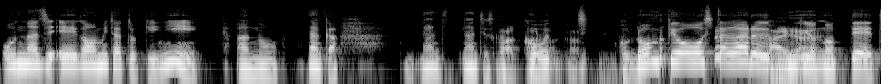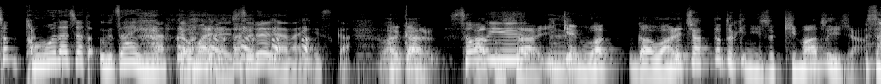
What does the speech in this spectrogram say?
同じ映画を見たときに、あの、なんか、なんて、なんですか、こうこう、論評をしたがるはいはいのって、ちょっと友達だとうざいなって思われたりするじゃないですか。わかる。そういうあとさ、うん意見わが割れちゃった時に気まずいじゃん。そ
